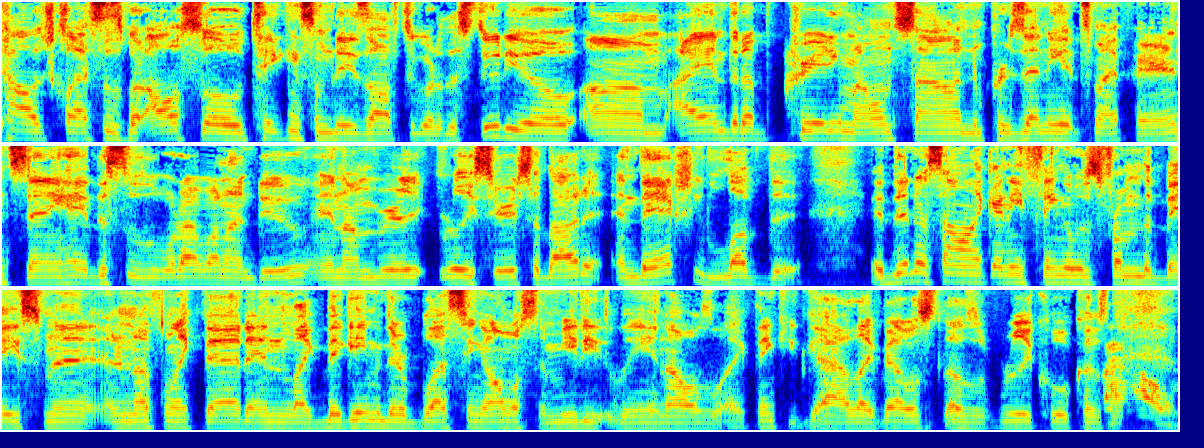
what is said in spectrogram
college classes, but also taking some days off to go to the studio, um, I ended up creating my own sound and presenting it to my parents, saying, "Hey, this is what I want to do," and I'm really, really serious about it. And they actually loved it. It didn't sound like anything. It was from the basement or nothing like that. And like they gave me their blessing almost immediately, and I was like, "Thank you, God." Like that was that was really cool because wow.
